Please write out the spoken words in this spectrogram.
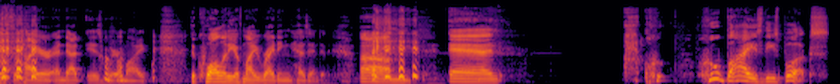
work for hire, and that is where my the quality of my writing has ended. Um, and who, who buys these books?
